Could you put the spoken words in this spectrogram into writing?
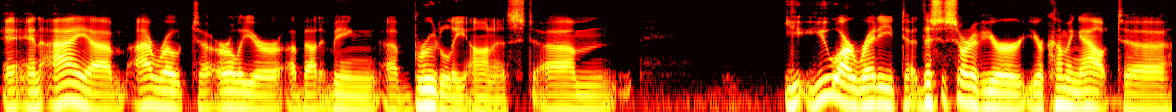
and I um, I wrote uh, earlier about it being uh, brutally honest. Um, you, you are ready to. This is sort of your your coming out uh,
